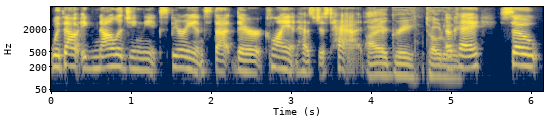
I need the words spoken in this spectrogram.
without acknowledging the experience that their client has just had. I agree totally. Okay. So,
